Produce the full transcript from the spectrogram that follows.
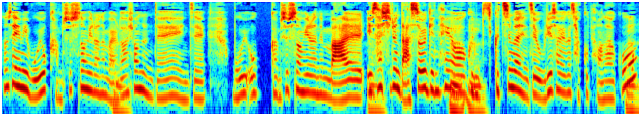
선생님이 모욕 감수성이라는 말도 음. 하셨는데 이제 모욕 감수성이라는 말이 음. 사실은 낯설긴 해요. 음, 음. 그, 그치만 이제 우리 사회가 자꾸 변하고 음.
